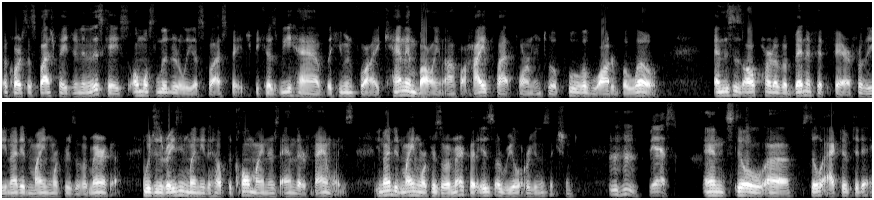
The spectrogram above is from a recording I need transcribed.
of course, a splash page, and in this case, almost literally a splash page, because we have the human fly cannonballing off a high platform into a pool of water below. And this is all part of a benefit fair for the United Mine Workers of America, which is raising money to help the coal miners and their families. United Mine Workers of America is a real organization hmm Yes. and still uh, still active today.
